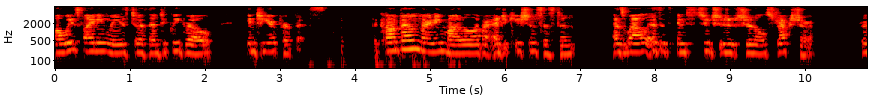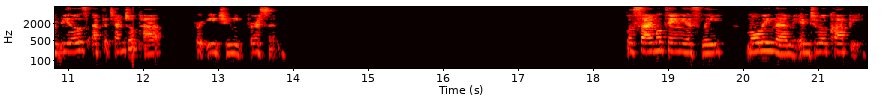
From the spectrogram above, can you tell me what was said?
always finding ways to authentically grow into your purpose. The compound learning model of our education system as well as its institutional structure, reveals a potential path for each unique person. While simultaneously molding them into a copy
